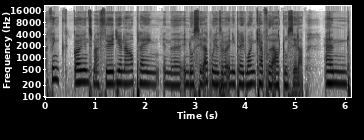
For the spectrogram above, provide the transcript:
I think going into my third year now, playing in the indoor setup, whereas I've only played one cap for the outdoor setup, and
